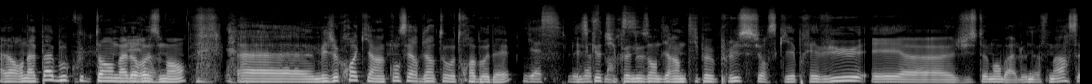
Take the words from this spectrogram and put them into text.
Alors, on n'a pas beaucoup de temps, malheureusement. Euh, mais je crois qu'il y a un concert bientôt aux Trois Baudets. Yes, le Est-ce 9 que tu peux nous en dire un petit peu plus sur ce qui est prévu et euh, justement bah, le 9 mars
